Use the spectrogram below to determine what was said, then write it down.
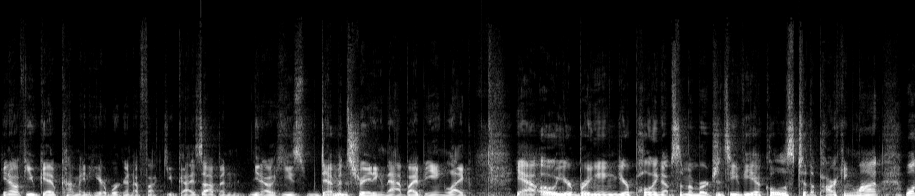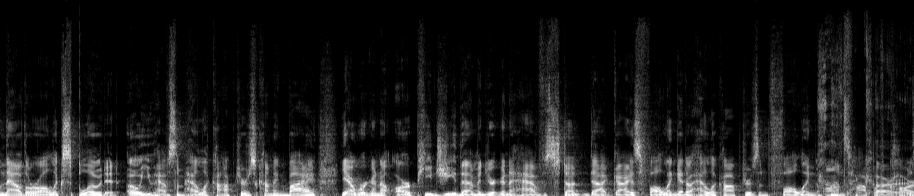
you know, if you get come in here, we're going to fuck you guys up. And, you know, he's demonstrating that by being like, yeah, oh, you're bringing, you're pulling up some emergency vehicles to the parking lot. Well, now they're all exploded. Oh, you have some helicopters coming by? Yeah, we're going to RPG them and you're going to have stunt guys falling out of helicopters and falling on top cars. of cars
